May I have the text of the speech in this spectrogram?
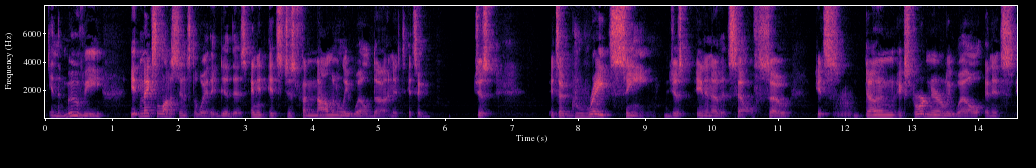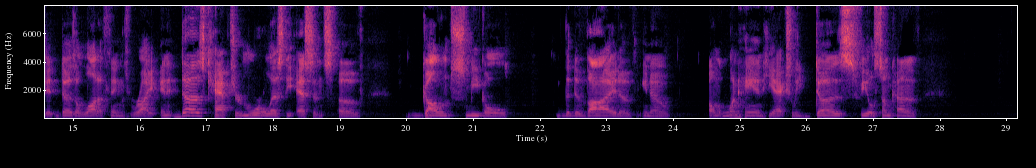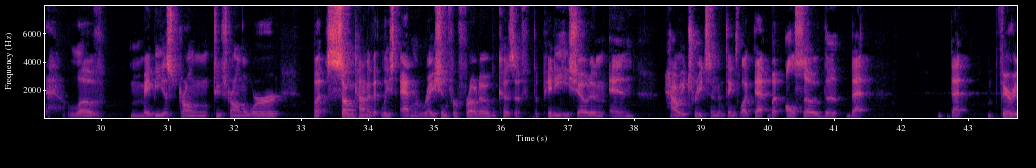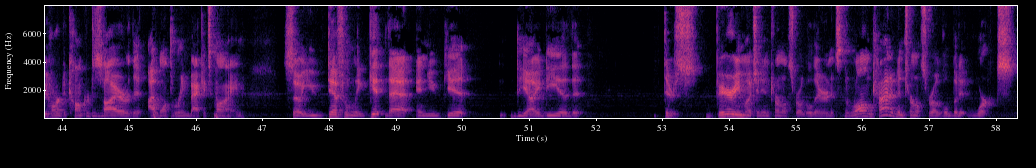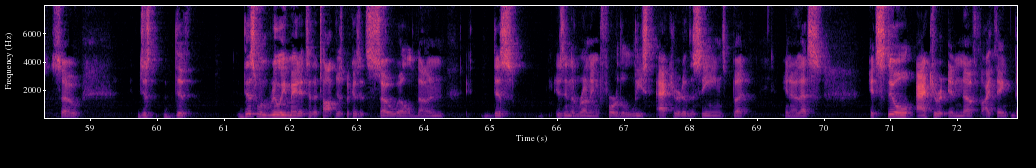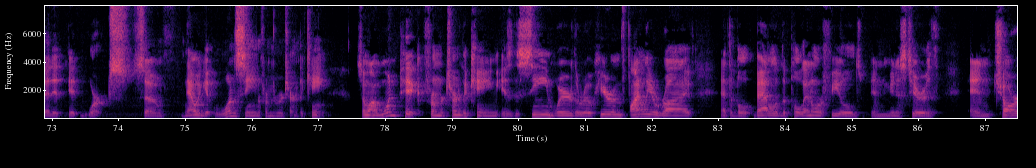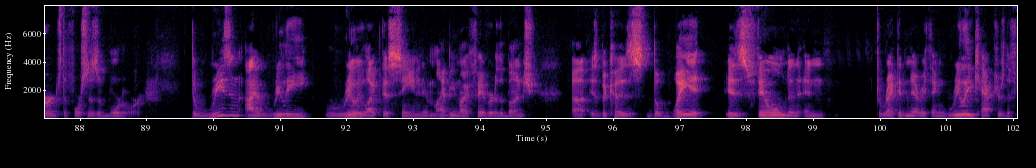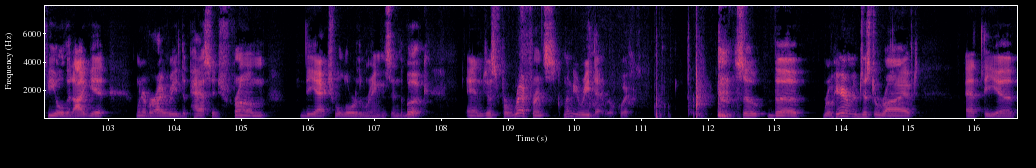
in the movie, it makes a lot of sense the way they did this, and it, it's just phenomenally well done. It's it's a just it's a great scene just in and of itself. So it's done extraordinarily well and it's it does a lot of things right and it does capture more or less the essence of Gollum Smeagol the divide of you know on the one hand he actually does feel some kind of love maybe a strong too strong a word but some kind of at least admiration for Frodo because of the pity he showed him and how he treats him and things like that, but also the that that very hard to conquer desire that I want the ring back, it's mine. So you definitely get that, and you get the idea that there's very much an internal struggle there, and it's the wrong kind of internal struggle, but it works. So just the this one really made it to the top just because it's so well done. This is in the running for the least accurate of the scenes, but you know that's it's still accurate enough, I think, that it, it works. So now we get one scene from The Return of the King. So my one pick from Return of the King is the scene where the Rohirrim finally arrive at the Battle of the Pelennor Fields in Minas Tirith and charge the forces of Mordor. The reason I really, really like this scene, and it might be my favorite of the bunch, uh, is because the way it is filmed and, and directed and everything really captures the feel that I get whenever I read the passage from the actual Lord of the Rings in the book. And just for reference, let me read that real quick. So the Rohirrim have just arrived at the uh,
